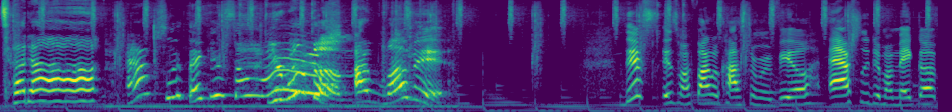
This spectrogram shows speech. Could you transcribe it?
Ta-da! Ashley, thank you so much. You're welcome. I love it. This is my final costume reveal. Ashley did my makeup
